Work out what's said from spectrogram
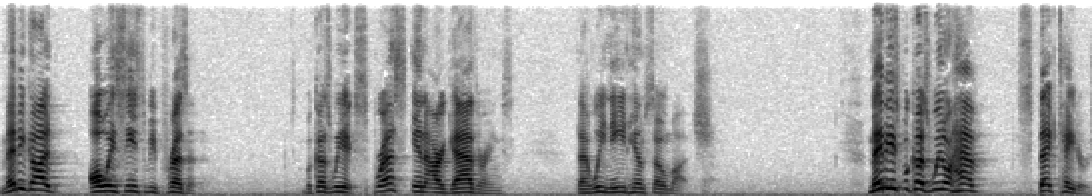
Maybe God always seems to be present because we express in our gatherings that we need Him so much. Maybe it's because we don't have spectators,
